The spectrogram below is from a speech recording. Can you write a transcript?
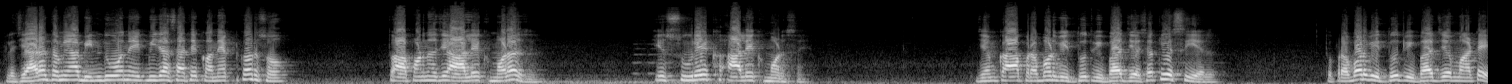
એટલે જ્યારે તમે આ બિંદુઓને એકબીજા સાથે કનેક્ટ કરશો તો આપણને જે આલેખ મળે છે, એ સુરેખ આલેખ મળશે. જેમ કે આ પ્રબળ વિદ્યુત વિભાજ્ય છે કેસીએલ. તો પ્રબળ વિદ્યુત વિભાજ્ય માટે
